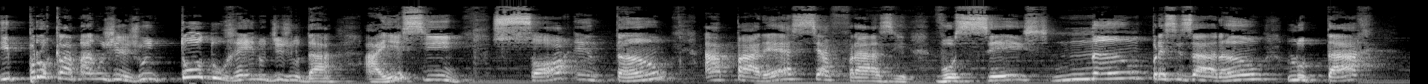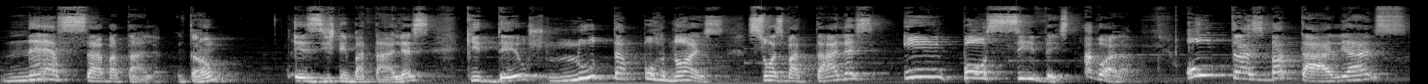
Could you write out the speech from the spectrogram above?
e proclamar um jejum em todo o reino de Judá. Aí sim, só então aparece a frase: vocês não precisarão lutar nessa batalha. Então, existem batalhas que Deus luta por nós, são as batalhas impossíveis. Agora, outras batalhas.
